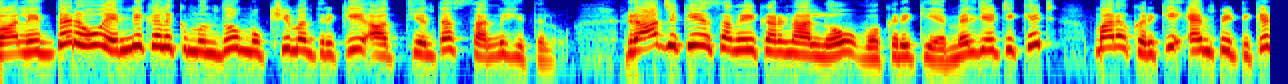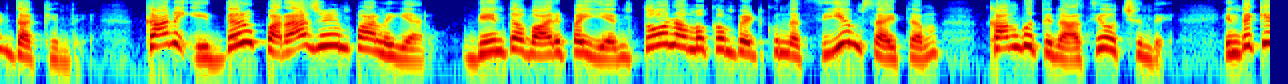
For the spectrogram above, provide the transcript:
వాళ్ళిద్దరూ ఎన్నికలకు ముందు ముఖ్యమంత్రికి అత్యంత సన్నిహితులు. రాజకీయ సమీకరణాల్లో ఒకరికి ఎమ్మెల్యే టికెట్ మరొకరికి ఎంపీ టికెట్ దక్కింది. కానీ ఇద్దరు పరాజయం పాలయ్యారు. దీంతో వారిపై ఎంతో నమ్మకం పెట్టుకున్న సీఎం సైతం కంగు తినాల్సి వచ్చింది. ఇంతకీ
